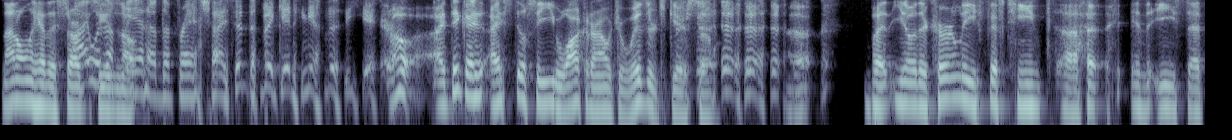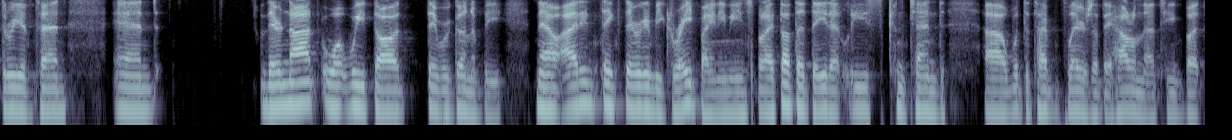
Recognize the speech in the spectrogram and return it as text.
not only have they started season, I was a fan of the franchise at the beginning of the year. Oh, I think I, I still see you walking around with your Wizards gear. So, uh, but you know they're currently 15th uh, in the East at three and ten, and they're not what we thought they were going to be. Now, I didn't think they were going to be great by any means, but I thought that they'd at least contend uh, with the type of players that they had on that team. But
